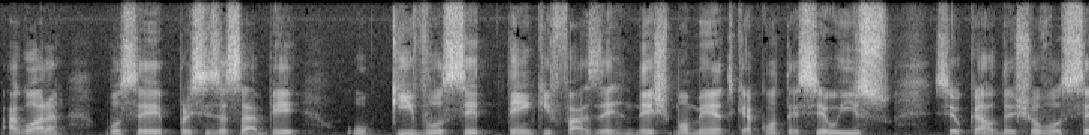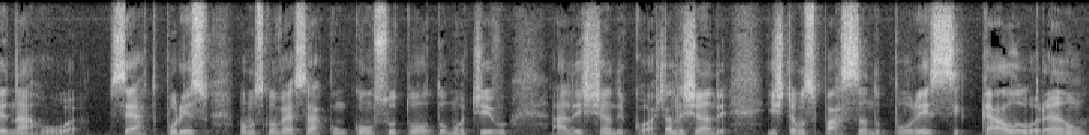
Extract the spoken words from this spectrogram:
Agora você precisa saber o que você tem que fazer neste momento que aconteceu isso, seu carro deixou você na rua, certo? Por isso, vamos conversar com o consultor automotivo Alexandre Costa. Alexandre, estamos passando por esse calorão,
